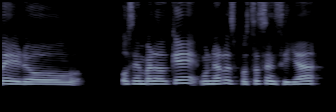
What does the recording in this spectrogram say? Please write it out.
Pero, o sea, en verdad que una respuesta sencilla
